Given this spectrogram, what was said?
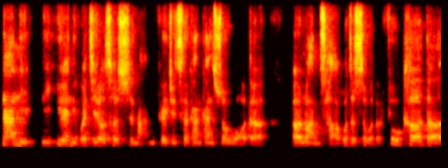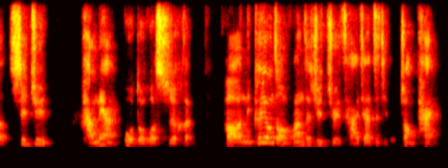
那你你因为你会肌肉测试嘛，你可以去测看看，说我的呃卵巢或者是我的妇科的细菌含量过多或失衡，好，你可以用这种方式去觉察一下自己的状态。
